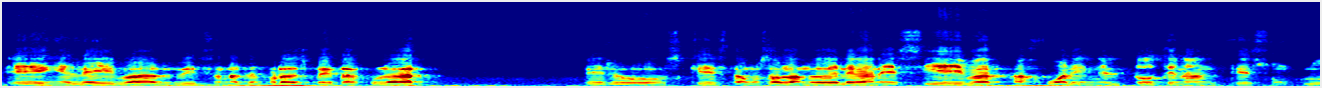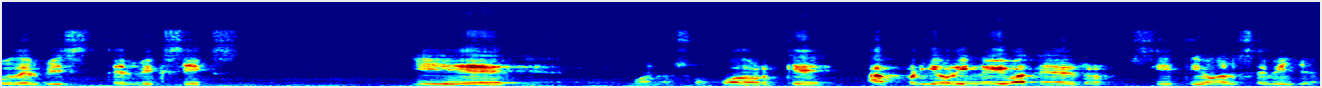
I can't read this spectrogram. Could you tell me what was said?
en el Eibar hizo una temporada espectacular, pero es que estamos hablando de Leganés y Eibar a jugar en el Tottenham, que es un club del, del Big Six. Y eh, bueno, es un jugador que a priori no iba a tener sitio en el Sevilla.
